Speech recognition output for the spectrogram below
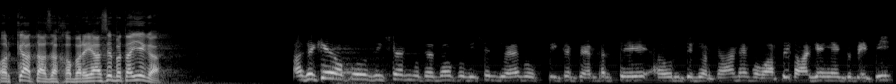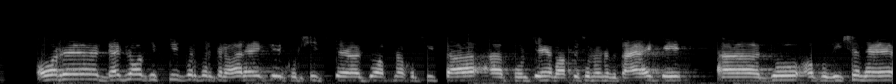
और क्या ताज़ा खबर है। यासिर, बताइएगा। देखिए, अपोजिशन, मुतहदा अपोजिशन जो है, वो स्पीकर चैम्बर से और उनके जो अरकान है, वो वापस आ गए हैं। कमेटी और डेड लॉक इस चीज़ पर बरकरार है कि खुर्शीद जो अपना खुर्शीद शाह पहुँचे हैं, वापस उन्होंने बताया है कि जो अपोजिशन है,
